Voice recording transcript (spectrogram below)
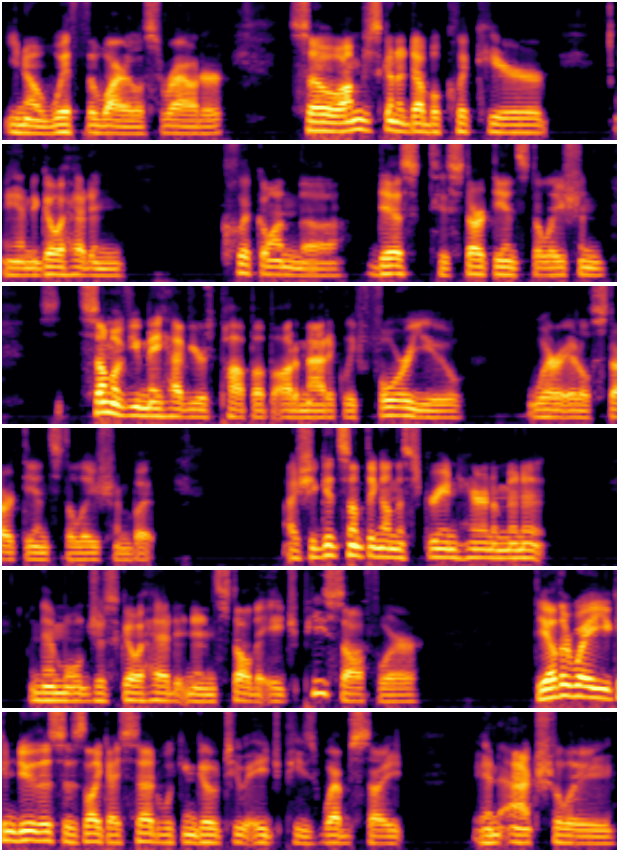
you know, with the wireless router. So I'm just going to double click here and go ahead and click on the disk to start the installation. Some of you may have yours pop up automatically for you where it'll start the installation, but I should get something on the screen here in a minute, and then we'll just go ahead and install the HP software. The other way you can do this is, like I said, we can go to HP's website and actually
